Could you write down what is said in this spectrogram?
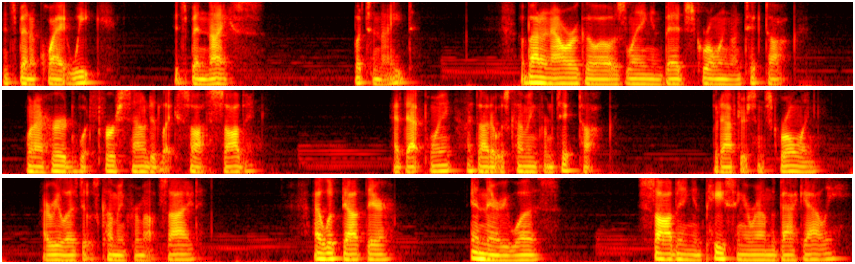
It's been a quiet week. It's been nice. But tonight, about an hour ago, I was laying in bed scrolling on TikTok when I heard what first sounded like soft sobbing. At that point, I thought it was coming from TikTok. But after some scrolling, I realized it was coming from outside. I looked out there, and there he was, sobbing and pacing around the back alley.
